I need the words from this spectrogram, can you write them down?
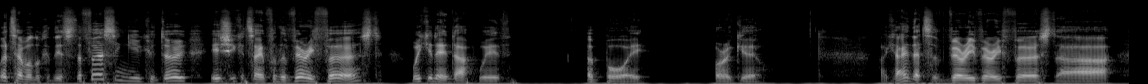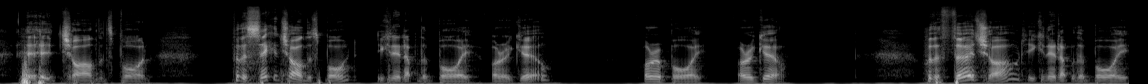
let's have a look at this. The first thing you could do is you could say for the very first, we could end up with a boy. Okay, that's the very, very first uh, child that's born. For the second child that's born, you can end up with a boy or a girl, or a boy or a girl. For the third child, you can end up with a boy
